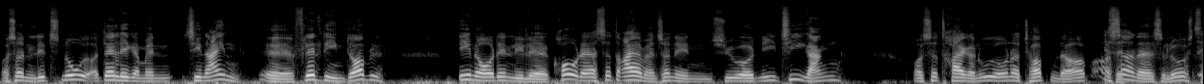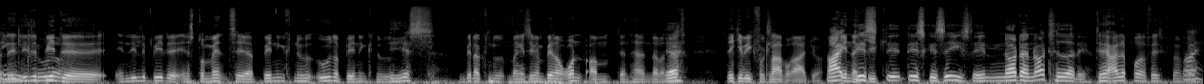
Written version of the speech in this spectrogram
og så den lidt snod, og der lægger man sin egen øh, fletline dobbelt ind over den lille krog der, så drejer man sådan en 7, 8, 9, 10 gange, og så trækker den ud under toppen derop, og Altså, så er den altså låst. Så det er en lille, knuder. bitte, en lille bitte instrument til at binde en knude, uden at binde en knude. Yes. Man, binder knude, man kan sige, man binder rundt om den her når Ja. Det kan vi ikke forklare på radio. Nej, Ind det, det, det skal ses. Det er not og not hedder det. Det har jeg aldrig prøvet at fiske før. Nej.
